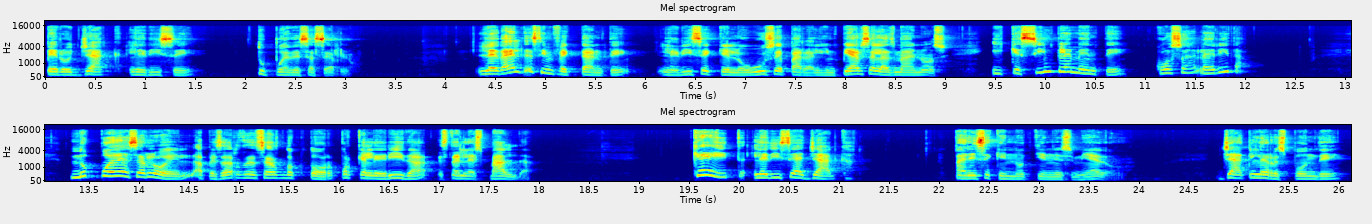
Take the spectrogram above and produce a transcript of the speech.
pero Jack le dice, tú puedes hacerlo. Le da el desinfectante, le dice que lo use para limpiarse las manos y que simplemente cosa la herida. No puede hacerlo él, a pesar de ser doctor, porque la herida está en la espalda. Kate le dice a Jack, parece que no tienes miedo. Jack le responde,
